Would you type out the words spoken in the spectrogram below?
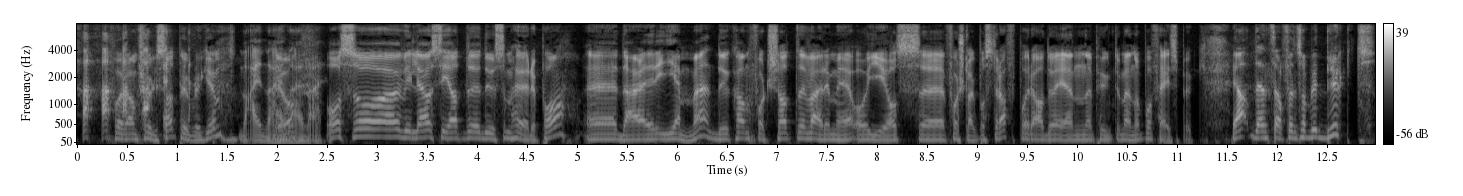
Foran fullsatt publikum. Nei, nei, nei, nei. Og så vil jeg jo si at du som hører på eh, der hjemme, du kan fortsatt være med og gi oss eh, forslag på straff på radio1.no på Facebook. Ja, den straffen som blir brukt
